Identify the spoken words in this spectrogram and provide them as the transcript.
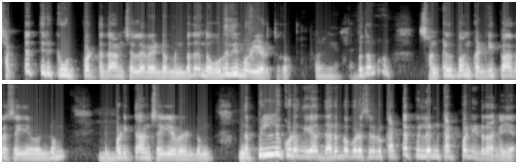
சட்டத்திற்கு உட்பட்டு தான் செல்ல வேண்டும் என்பது அந்த உறுதிமொழி எடுத்துக்கிறோம். அற்புதமா சங்கல்பம் கண்டிப்பாக செய்ய வேண்டும். இப்படித்தான் செய்ய வேண்டும். இந்த பில்லு கூடங்க ஐயா தர்ப கூட சில கட்ட பில்லுன்னு கட் பண்ணிடுறாங்க ஐயா.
